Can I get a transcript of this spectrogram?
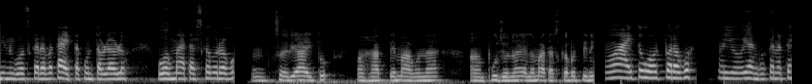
ನಿನಗೋಸ್ಕರ ಕಾಯ್ತಾ ಕುಂತವಳವಳು ಹೋಗಿ ಮಾತಾಡ್ಸ್ಕೊ ಬರೋಗು. ಹ್ಞೂ ಸರಿ ಆಯಿತು. ಅತ್ತೆ ಮಾವನ ಆ, ಪೂಜೆನ ಎಲ್ಲ ಮಾತಾಡ್ಸ್ಕೊ ಬರ್ತೀನಿ. ಹ್ಞೂ ಆಯ್ತು ಓಟ್ ಬರೋಗು. ಅಯ್ಯೋ ಹೆಂಗೋ ಕನತೆ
